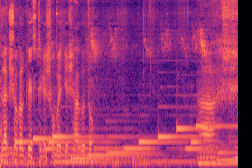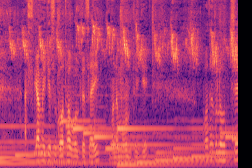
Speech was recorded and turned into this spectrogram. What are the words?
ব্ল্যাক সকাল পেজ থেকে সবাইকে স্বাগত আজকে আমি কিছু কথা বলতে চাই মানে মন থেকে। কথাগুলো হচ্ছে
